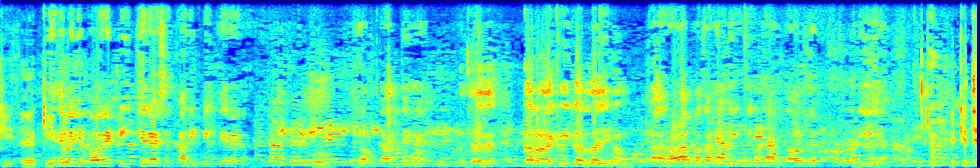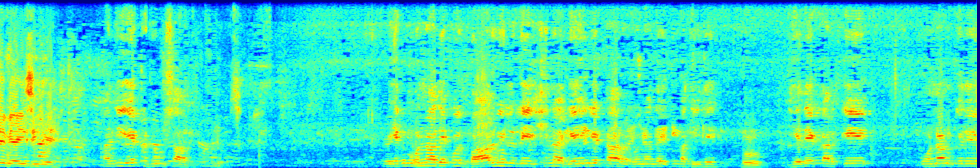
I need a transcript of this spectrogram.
ਕੀ ਇਹਦੇ ਵਿੱਚ ਬਹੁਤ ਟੀਚਰ ਹੈ ਸਰਕਾਰੀ ਟੀਚਰ ਜੋਬ ਕਰਦੇ ਨੇ। ਘਰ ਵਾਲਾ ਕੀ ਕਰਦਾ ਜੀ ਕੰਮ? ਘਰ ਵਾਲਾ ਪਤਾ ਨਹੀਂ ਕੀ ਕਰਦਾ ਉਹਦੇ ਫਰੀ ਆ। ਕਿੱਥੇ ਵਿਆਹੀ ਸੀ ਇਹ? ਹਾਂਜੀ ਇਹ ਖਡੂਰ ਸਾਹਿਬ। ਇੱਕ ਉਹਨਾਂ ਦੇ ਕੋਈ ਬਾਹਰ ਵੀ ਰਿਲੇਸ਼ਨ ਹੈਗੇ ਸੀਗੇ ਘਰ ਉਹਨਾਂ ਦੇ ਪਤੀ ਦੇ। ਹੂੰ। ਜਿਹਦੇ ਕਰਕੇ ਉਹਨਾਂ ਨੂੰ ਕਿਤੇ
